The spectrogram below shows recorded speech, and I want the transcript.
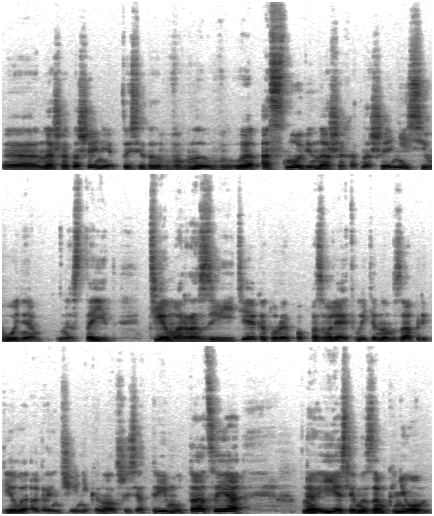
наши отношения. То есть это в, основе наших отношений сегодня стоит тема развития, которая позволяет выйти нам за пределы ограничений. Канал 63, мутация. И если мы замкнем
